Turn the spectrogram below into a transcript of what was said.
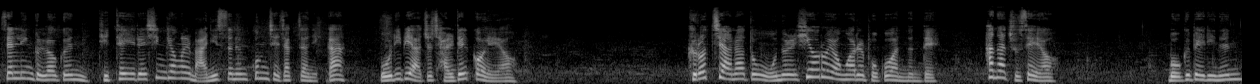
셀링 글럭은 디테일에 신경을 많이 쓰는 꿈 제작자니까 몰입이 아주 잘 될 거예요. 그렇지 않아도 오늘 히어로 영화를 보고 왔는데 하나 주세요. 모그베리는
